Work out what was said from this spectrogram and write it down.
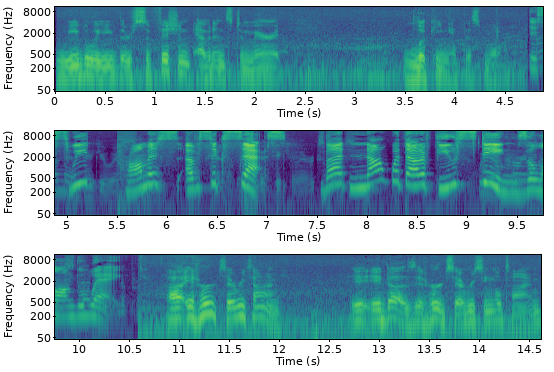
We believe there's sufficient evidence to merit uh, looking at this more. The sweet promise of success, but not without a few stings along the way. Uh, it hurts every time. It, it does. It hurts every single time.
